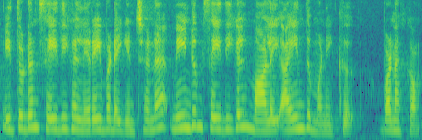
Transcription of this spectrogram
இத்துடன் செய்திகள் நிறைவடைகின்றன. மீண்டும் செய்திகள் மாலை ஐந்து மணிக்கு. வணக்கம்.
